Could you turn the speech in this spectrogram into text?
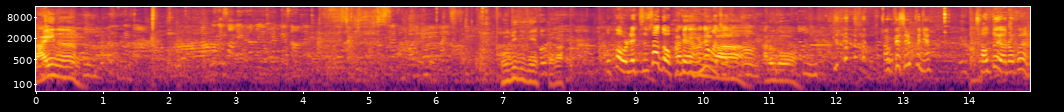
나이는 못 이기겠더라. 오빠 원래 주사도 없고 되게 한 해, 한 유명하잖아. 어. 다르고 아, 그렇게 슬프냐? 저도 여러분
